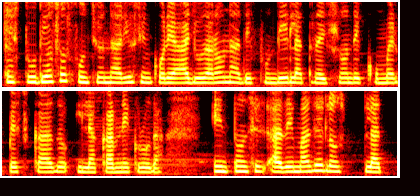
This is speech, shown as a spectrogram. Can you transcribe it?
Estudiosos funcionarios en Corea ayudaron a difundir la tradición de comer pescado y la carne cruda. Entonces, además de los platos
